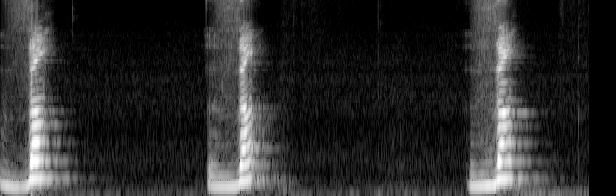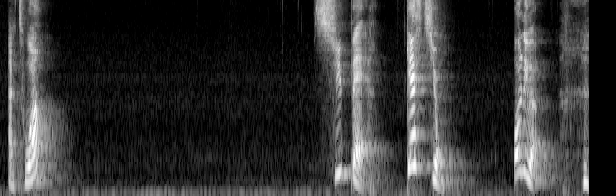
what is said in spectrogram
20. 20. 20. À toi. Super. Question. On y va.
